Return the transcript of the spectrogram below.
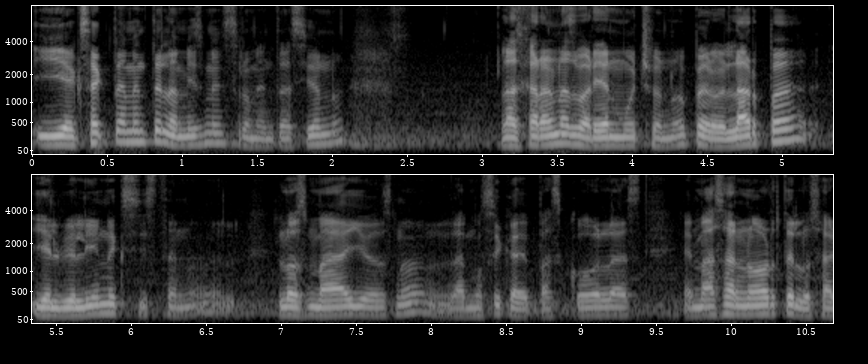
y exactamente la misma instrumentación, ¿no? Las jaranas varían mucho, ¿no? Pero el arpa y el violín existen, ¿no? Los mayos, ¿no? La música de Pascolas. En más al norte, los la,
